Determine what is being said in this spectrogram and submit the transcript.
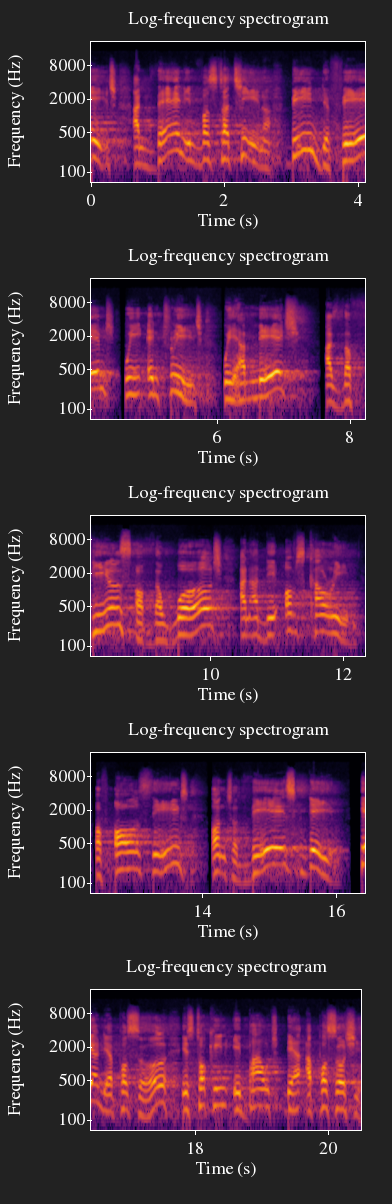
it. And then in verse 13, being defamed, we entreat. We are made as the fields of the world and at the offscouring of all things unto this day. Here the apostle is talking about their apostleship.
